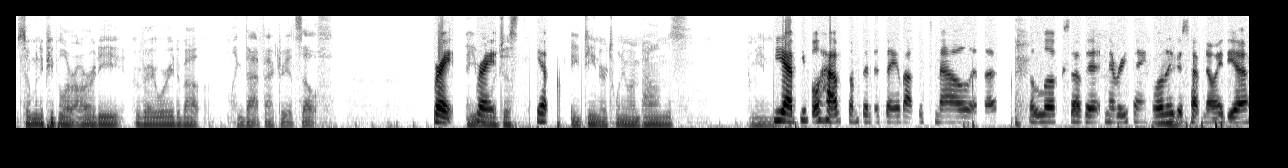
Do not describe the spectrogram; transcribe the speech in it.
so many people are already very worried about like that factory itself. Right even Right. with just Yep. 18 or 21 pounds. I mean, yeah people have something to say about the smell and the the looks of it and everything well they just have no idea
